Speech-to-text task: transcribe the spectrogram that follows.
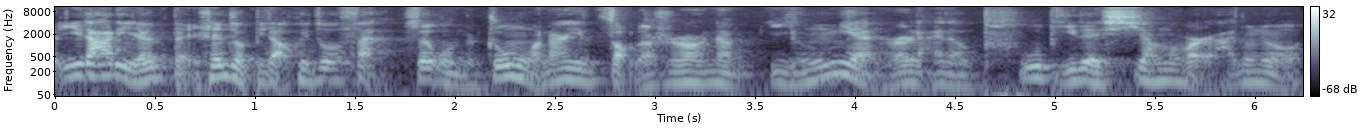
意大利人本身就比较会做饭，所以我们中午那一走的时候，那迎面而来的扑鼻的香味儿啊，就那种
